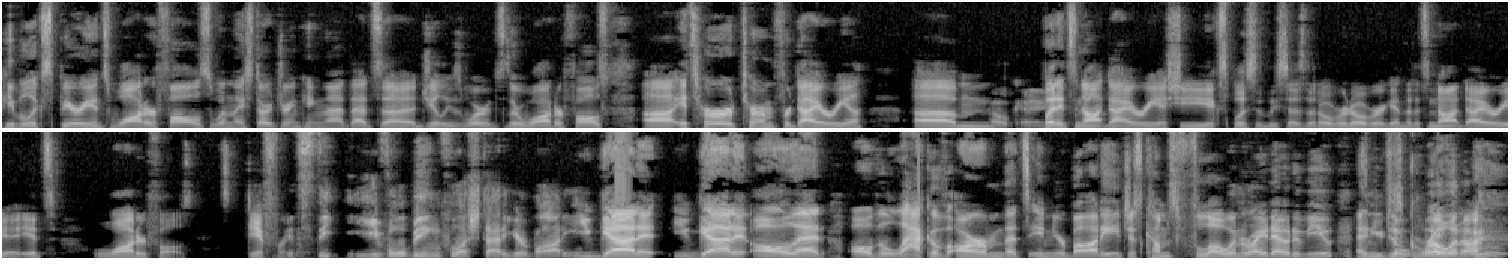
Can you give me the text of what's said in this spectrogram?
people experience waterfalls when they start drinking that. That's uh Jilly's words. They're waterfalls. Uh it's her term for diarrhea. Um Okay. but it's not diarrhea. She explicitly says that over and over again that it's not diarrhea. It's waterfalls. It's different. it's the evil being flushed out of your body. You got it. You got it. All that, all the lack of arm that's in your body just comes flowing right out of you, and you just So grow an arm.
